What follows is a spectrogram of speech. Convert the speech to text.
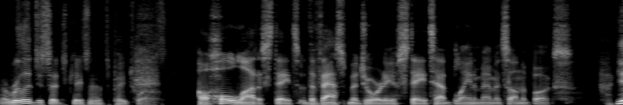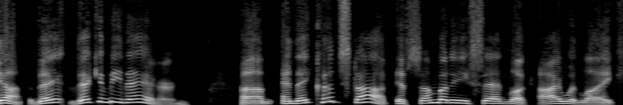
a religious education, they have to pay twice. A whole lot of states, the vast majority of states have Blaine amendments on the books. Yeah, they they can be there. Um, and they could stop if somebody said, look, I would like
